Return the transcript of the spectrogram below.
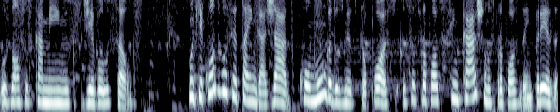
os nossos caminhos de evolução. Porque quando você está engajado, comunga dos mesmos propósitos, os seus propósitos se encaixam nos propósitos da empresa,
